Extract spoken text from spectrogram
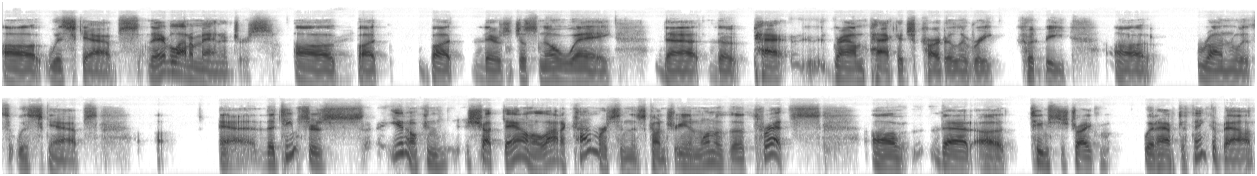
uh, with scabs. They have a lot of managers, uh, right. but but there's just no way that the pa- ground package car delivery could be uh, run with with scabs. Uh, the Teamsters, you know, can shut down a lot of commerce in this country, and one of the threats uh, that a Teamster strike would have to think about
